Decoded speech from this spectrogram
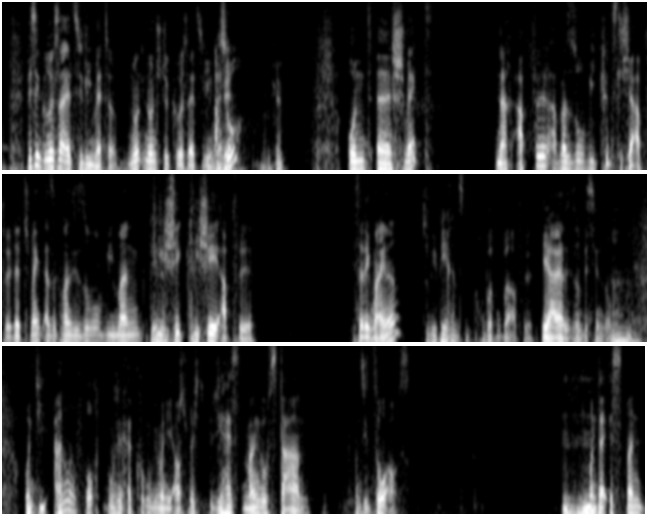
bisschen größer als die Limette. Nur, nur ein Stück größer als die Limette. Ach so? Okay. Und äh, schmeckt nach Apfel, aber so wie künstlicher Apfel. Das schmeckt also quasi so, wie man Klischee, Klischee-Apfel. Ihr, was ich meine? So wie Behrensen. Huba-Buba-Apfel. Ja, so ein bisschen so. Ah. Und die andere Frucht, muss ich gerade gucken, wie man die ausspricht, die heißt Mangostan und sieht so aus. Mhm. Und da isst man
